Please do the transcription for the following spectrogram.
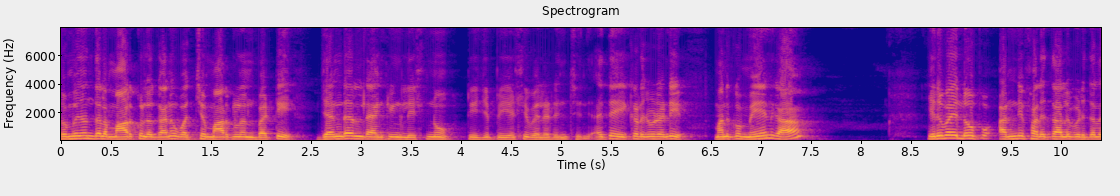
తొమ్మిది వందల మార్కులు కానీ వచ్చే మార్కులను బట్టి జనరల్ ర్యాంకింగ్ లిస్ట్ను టీజీపీఎస్సీ వెల్లడించింది. అయితే ఇక్కడ చూడండి మనకు మెయిన్గా ఇరవై లోపు అన్ని ఫలితాలు విడుదల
